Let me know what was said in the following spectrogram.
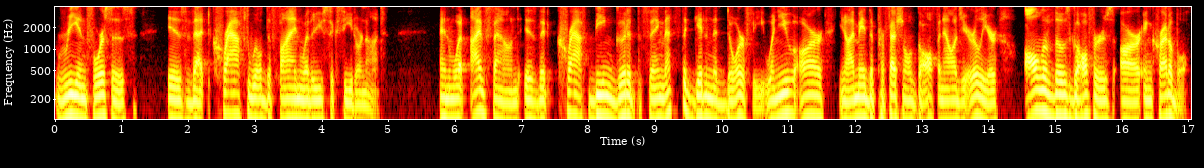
reinforces is that craft will define whether you succeed or not. And what I've found is that craft being good at the thing, that's the get in the door fee. When you are, you know, I made the professional golf analogy earlier, all of those golfers are incredible.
